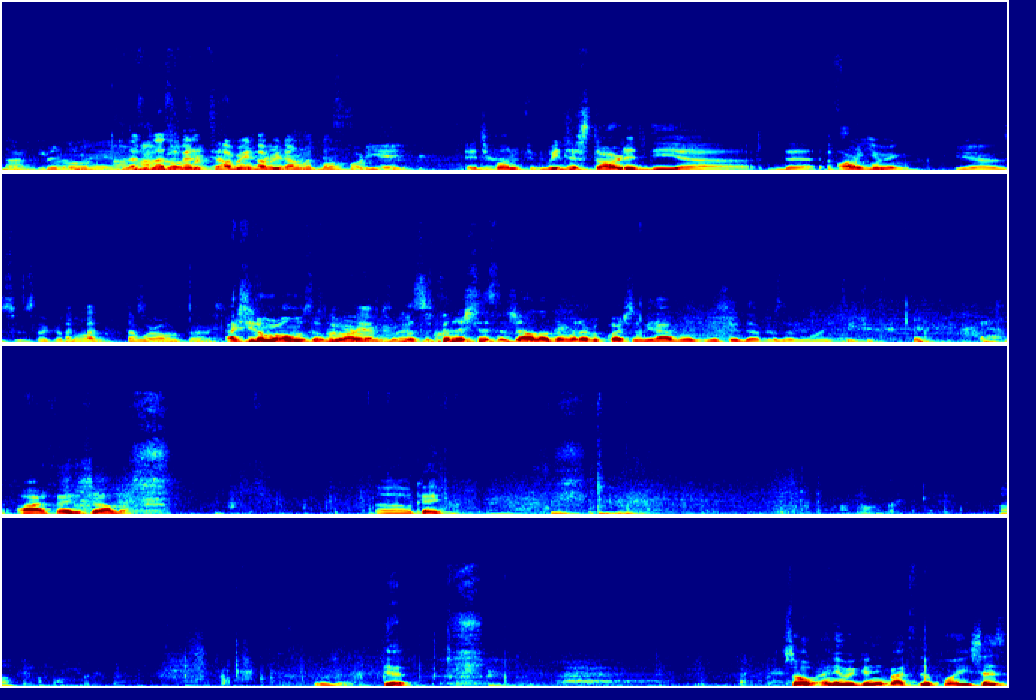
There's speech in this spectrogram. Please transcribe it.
Let's, let's finish. Are we, are we done with this? 148. It's one. We just started the uh, the arguing. Yeah, it's, it's like a I- I long. thought it's a we're long almost done. Actually, no, we're almost done. We are almost done. Let's just finish this, inshallah. Then whatever questions we have, we'll, we'll save that for the later. point. All right, khair, inshallah. Uh, okay. Huh? What was that? Yeah. So anyway, getting back to the point, he says.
